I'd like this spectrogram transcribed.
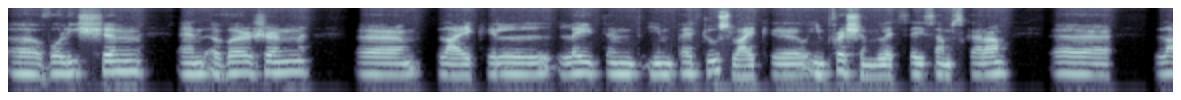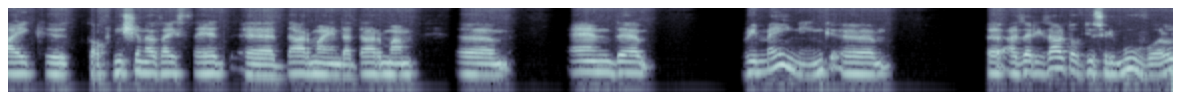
uh, volition and aversion um, like latent impetus, like uh, impression, let's say samskara, uh, like uh, cognition, as I said, dharma and adharma, Um, and remaining um, uh, as a result of this removal,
